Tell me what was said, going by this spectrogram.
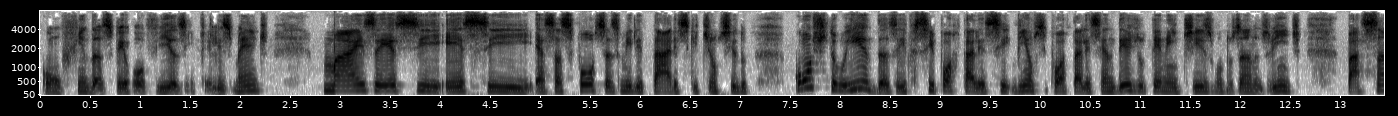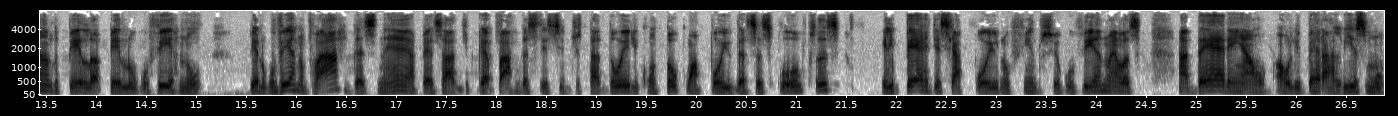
com o fim das ferrovias, infelizmente, mas esse, esse, essas forças militares que tinham sido construídas e se vinham se fortalecendo desde o tenentismo dos anos 20, passando pela, pelo governo pelo governo Vargas, né, apesar de Vargas ter sido ditador, ele contou com o apoio dessas forças, ele perde esse apoio no fim do seu governo, elas aderem ao, ao liberalismo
